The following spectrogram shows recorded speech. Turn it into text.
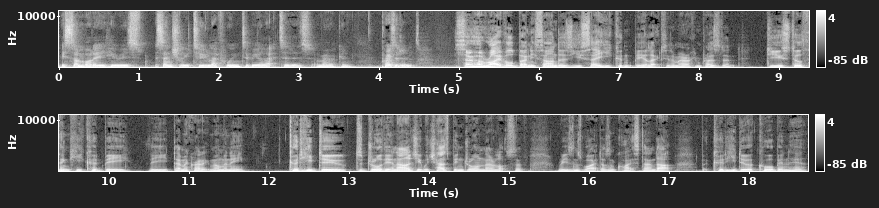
is somebody who is essentially too left wing to be elected as American president. So her rival Bernie Sanders, you say he couldn't be elected American president. Do you still think he could be the Democratic nominee? Could he do, to draw the analogy, which has been drawn, there are lots of reasons why it doesn't quite stand up, but could he do a Corbyn here?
